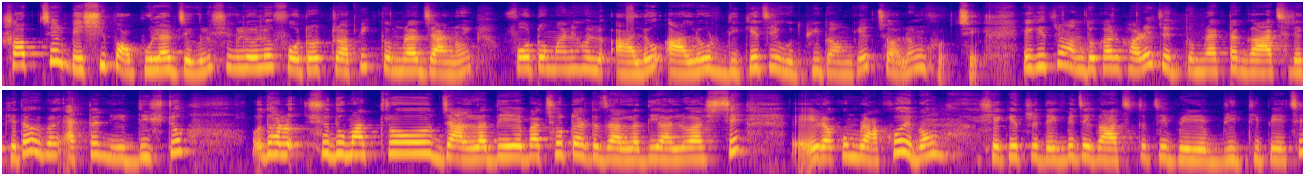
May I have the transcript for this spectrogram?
সবচেয়ে বেশি পপুলার যেগুলো সেগুলো হলো ফোটোট্রপিক তোমরা জানোই। ফোটো মানে হলো আলো আলোর দিকে যে উদ্ভিদ অঙ্গের চলন ঘটছে। এক্ষেত্রে অন্ধকার ঘরে যদি তোমরা একটা গাছ রেখে দাও এবং একটা নির্দিষ্ট ও ধরো, শুধুমাত্র জানলা দিয়ে বা ছোট একটা জানলা দিয়ে আলো আসছে, এরকম রাখো এবং সেক্ষেত্রে দেখবে যে গাছটা যে বৃদ্ধি পেয়েছে,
